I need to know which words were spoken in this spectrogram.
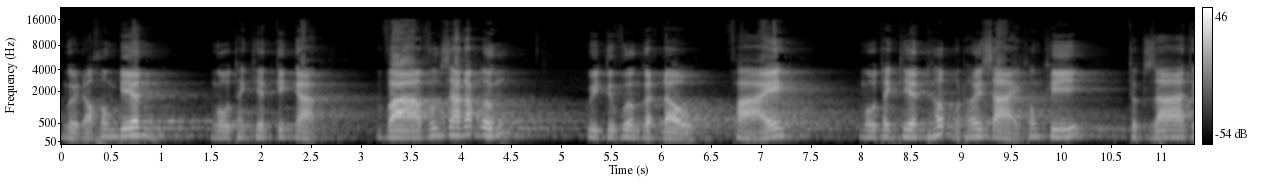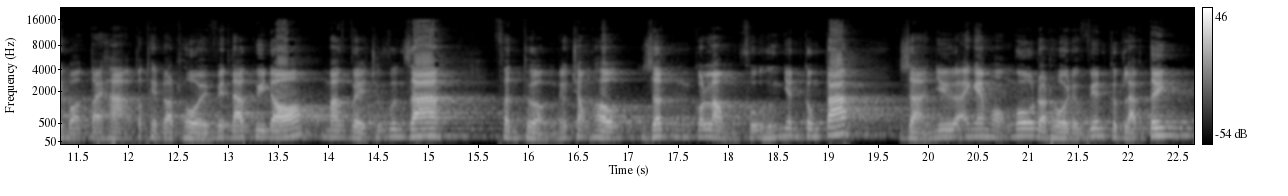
Người đó không điên. Ngô Thanh Thiên kinh ngạc. Và vương gia đáp ứng. Quy tư vương gật đầu. Phải. Ngô Thanh Thiên hớp một hơi dài không khí. Thực ra thì bọn tài hạ có thể đoạt hồi viên đá quý đó, Mang về cho vương gia. Phần thưởng nếu trọng hậu Rất có lòng phụ hứng nhân công tác. Giả như anh em họ ngô đoạt hồi được viên cực lạc tinh,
